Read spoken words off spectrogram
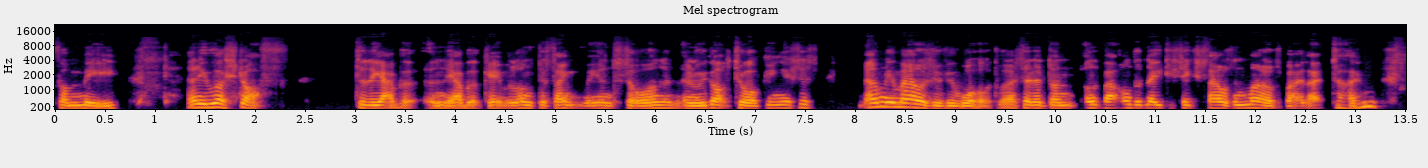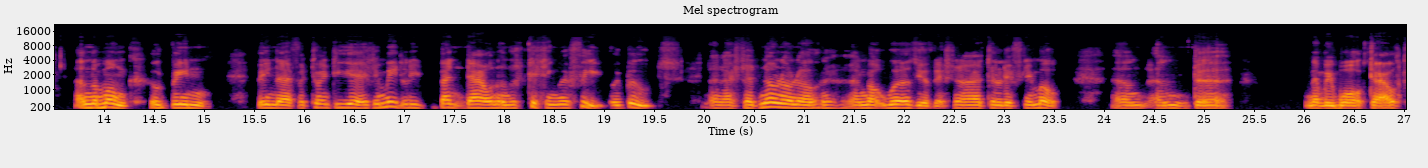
from me. And he rushed off to the abbot, and the abbot came along to thank me and so on. And, and we got talking. He says, How many miles have you walked? Well, I said I'd done about 186,000 miles by that time. And the monk who'd been been there for 20 years, immediately bent down and was kissing my feet with boots. And I said, no, no, no, I'm not worthy of this. And I had to lift him up. And, and uh, then we walked out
